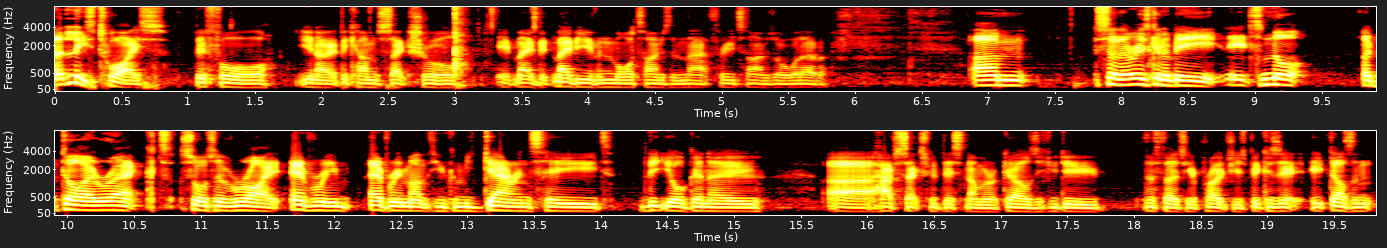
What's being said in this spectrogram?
at least twice before you know it becomes sexual. It may be maybe even more times than that, three times or whatever. Um, so there is going to be. It's not a direct sort of right every every month you can be guaranteed that you're going to uh, have sex with this number of girls if you do the 30 approaches because it, it doesn't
